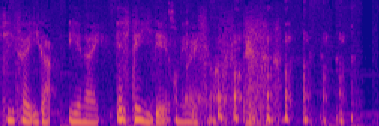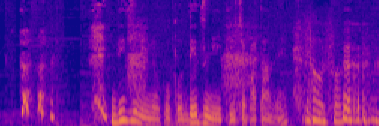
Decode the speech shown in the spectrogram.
小さい「い」が言えない。シテイでお願いします。ディズニーのことをデズニーって言っちゃうパターンね。そうそうそう。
